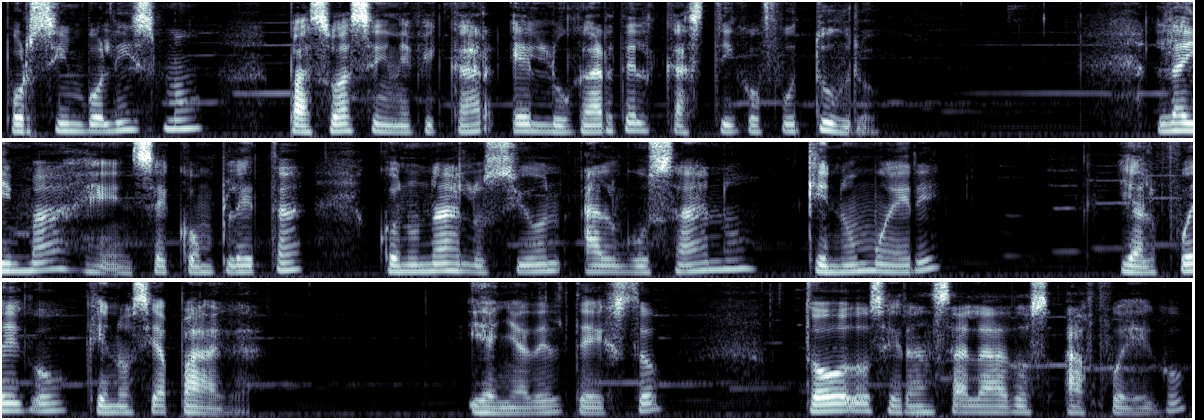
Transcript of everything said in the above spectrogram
Por simbolismo pasó a significar el lugar del castigo futuro, la imagen se completa con una alusión al gusano que no muere y al fuego que no se apaga. Y añade el texto, todos serán salados a fuego,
